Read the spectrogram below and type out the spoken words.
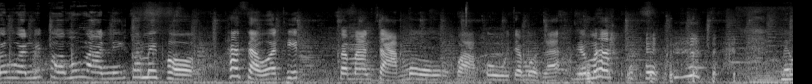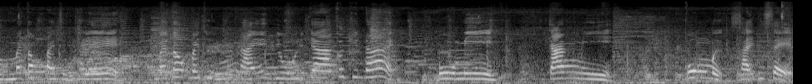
บางวันไม่พอเมื่อวานนี้ก็ไม่พอ ถ้าเสาร์อาทิตย์ประมาณสามโมงกว่าปูจะหมดแล้วเยอะมาก ไม่ไม่ต้องไปถึงทะเล ไม่ต้องไปถึงไหนอยู่อยุธยาก็กินได้ ปูมีกั้งมี กุ้งหมึกไซส์พิเศษ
